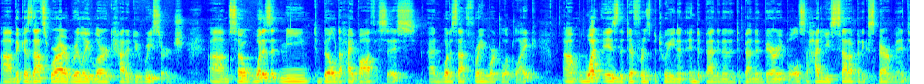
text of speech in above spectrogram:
uh, because that's where I really learned how to do research. Um, so, what does it mean to build a hypothesis, and what does that framework look like? Um, what is the difference between an independent and a dependent variable? So, how do you set up an experiment?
